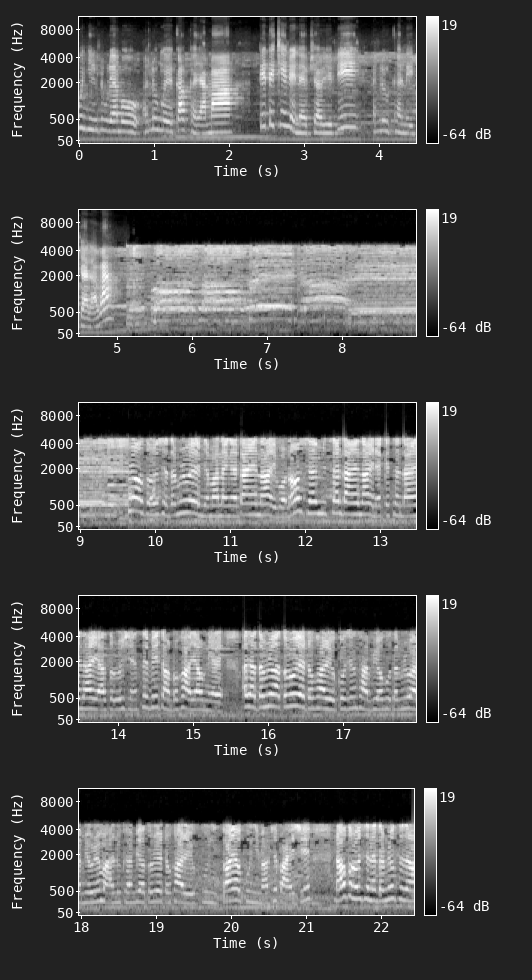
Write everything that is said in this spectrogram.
ကုညီလှူဒန်းဖို့အလှူငွေကောက်ခံရမှာတိတိချင်းတွေနဲ့ဖြော်ပြပြီးအလှူခံနေကြတာပါ ပြောဆိုလို့ရှိရင်တမီးတို့ရဲ့မြန်မာနိုင်ငံတိုင်းရင်းသားတွေပေါ့နော်ရှမ်းစမ်းတိုင်းရင်းသားတွေနဲ့ကချင်တိုင်းရင်းသားတွေကဆိုလို့ရှိရင်စစ်ဘေးကြောင့်ဒုက္ခရောက်နေရတယ်အဲဒါတမီးတို့ကသူတို့ရဲ့ဒုက္ခတွေကိုကိုချင်းစာပြီးတော့ခုတမီးတို့ကမျိုးရင်းမှာအလူခံပြီးတော့သူတို့ရဲ့ဒုက္ခတွေကိုကူညီသွားရောက်ကူညီမှာဖြစ်ပါရဲ့ရှင်နောက်ဆိုလို့ရှိရင်လည်းတမီးတို့စေတနာ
